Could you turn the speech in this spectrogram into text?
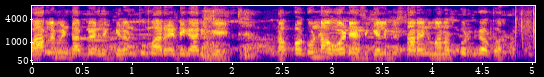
పార్లమెంట్ అభ్యర్థి కిరణ్ కుమార్ రెడ్డి గారికి తప్పకుండా ఓటేసి గెలిపిస్తారని మనస్ఫూర్తిగా కోరుకుంటున్నాను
